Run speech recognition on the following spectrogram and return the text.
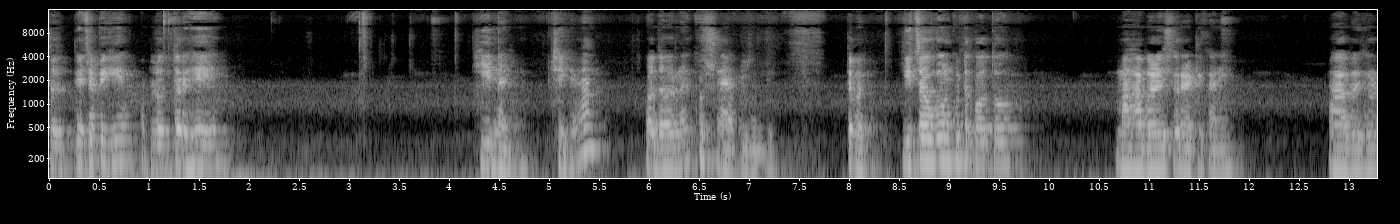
तर त्याच्यापैकी आपलं उत्तर हे ही नाही. ठीक आहे हा? गोदावरी नाही कृष्णा आहे आपली नदी ते बघ हिचा उगम कुठं पावतो? महाबळेश्वर या ठिकाणी. महाबळेश्वर.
